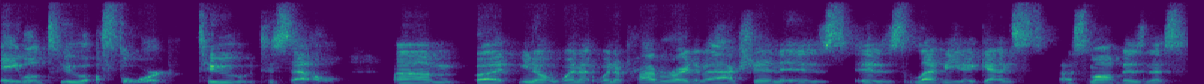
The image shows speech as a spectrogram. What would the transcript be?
able to afford to to settle. Um, but you know when a, when a private right of action is is levied against a small business,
